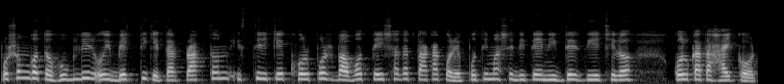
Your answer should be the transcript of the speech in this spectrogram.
প্রসঙ্গত, হুগলির ওই ব্যক্তিকে তার প্রাক্তন স্ত্রীকে খোরপোশ বাবদ তেইশ হাজার টাকা করে প্রতি মাসে দিতে নির্দেশ দিয়েছিল কলকাতা হাইকোর্ট।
